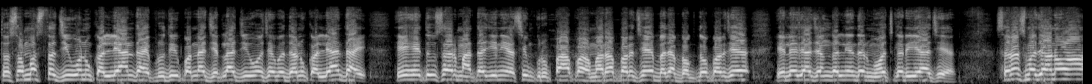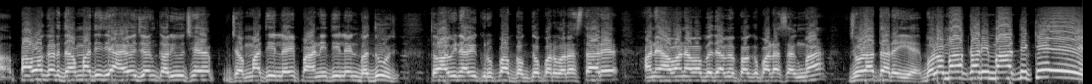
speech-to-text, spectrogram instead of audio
તો સમસ્ત જીવોનું કલ્યાણ થાય. પૃથ્વી પરના જેટલા જીવો છે, બધાનું કલ્યાણ થાય. એ હેતુસર માતાજીની અસીમ કૃપા અમારા પર છે, બધા ભક્તો પર છે, એટલે જ આ જંગલની અંદર મોજ કરી રહ્યા છે. સરસ મજાનો પાવાગઢ ધામમાંથી જે આયોજન કર્યું છે, જમવાથી લઈ, પાણીથી લઈને બધું જ, તો આવીને આવી કૃપા ભક્તો પર વરસતા રહે. અને આવા નવા બધા અમે પગપાળા સંઘમાં જોડાતા રહીએ. બોલો મહાકાળી માત કી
